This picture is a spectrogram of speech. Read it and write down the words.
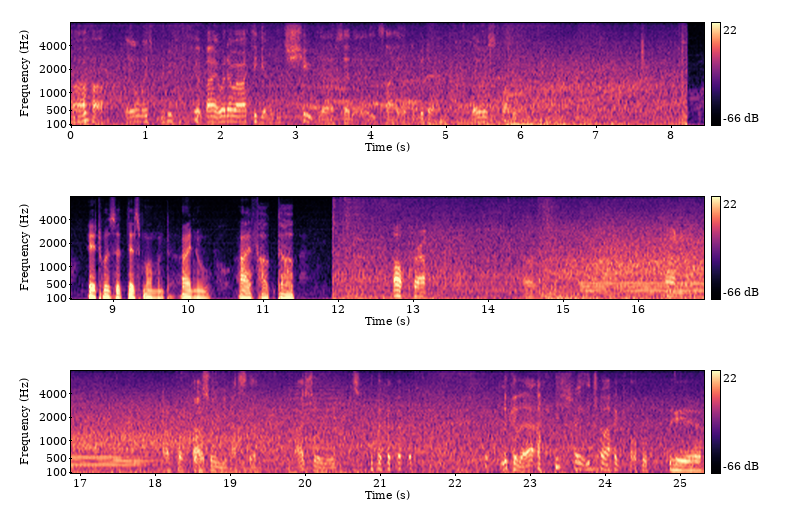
Oh, they always move. Like, whenever I think it would shoot, yeah, so it's like in the middle. They always spot it. It was at this moment I knew I fucked up. Oh crap. Oh, no. Oh no. I fucked I saw you, Master. I saw you. Look at that. Straight into our goal. Yeah.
